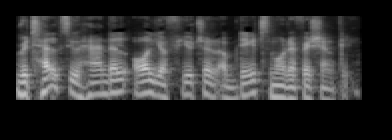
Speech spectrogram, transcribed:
which helps you handle all your future updates more efficiently.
